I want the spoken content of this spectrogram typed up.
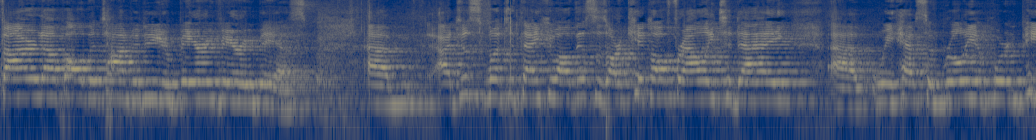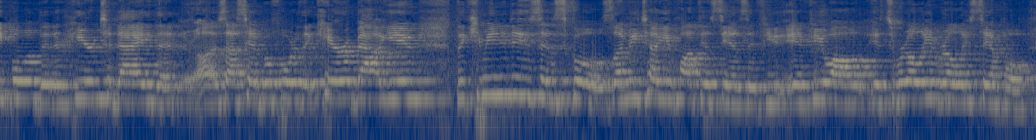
fired up all the time to do your very, very best. Um, I just want to thank you all. This is our kickoff rally today. Uh, we have some really important people that are here today that, as I said before, that care about you. The communities and schools. Let me tell you what this is. If you, if you all, it's really, really simple.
